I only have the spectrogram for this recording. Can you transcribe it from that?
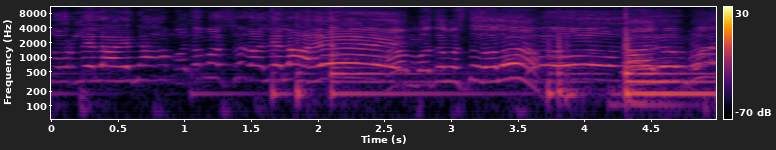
चोरलेला आहे ना मदमस्त झालेला आहे. हा, मदमस्त झाला. हो.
